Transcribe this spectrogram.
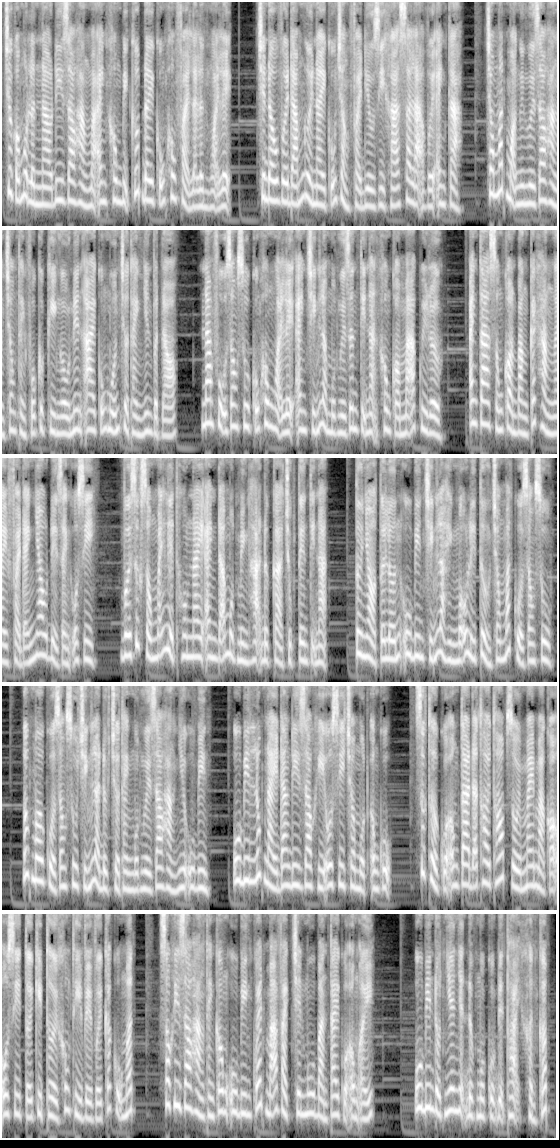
Chưa có một lần nào đi giao hàng mà anh không bị cướp đây cũng không phải là lần ngoại lệ. Chiến đấu với đám người này cũng chẳng phải điều gì khá xa lạ với anh cả. Trong mắt mọi người người giao hàng trong thành phố cực kỳ ngầu nên ai cũng muốn trở thành nhân vật đó. Nam phụ Jong Su cũng không ngoại lệ, anh chính là một người dân tị nạn không có mã QR. Anh ta sống còn bằng cách hàng ngày phải đánh nhau để giành oxy. Với sức sống mãnh liệt, hôm nay anh đã một mình hạ được cả chục tên tị nạn. Từ nhỏ tới lớn, Ubin chính là hình mẫu lý tưởng trong mắt của Jong Su. Ước mơ của Jong Su chính là được trở thành một người giao hàng như Ubin. Ubin lúc này đang đi giao khí oxy cho một ông cụ. Sức thở của ông ta đã thoi thóp rồi, may mà có oxy tới kịp thời, không thì về với các cụ mất. Sau khi giao hàng thành công, Ubin quét mã vạch trên mu bàn tay của ông ấy. Ubin đột nhiên nhận được một cuộc điện thoại khẩn cấp.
